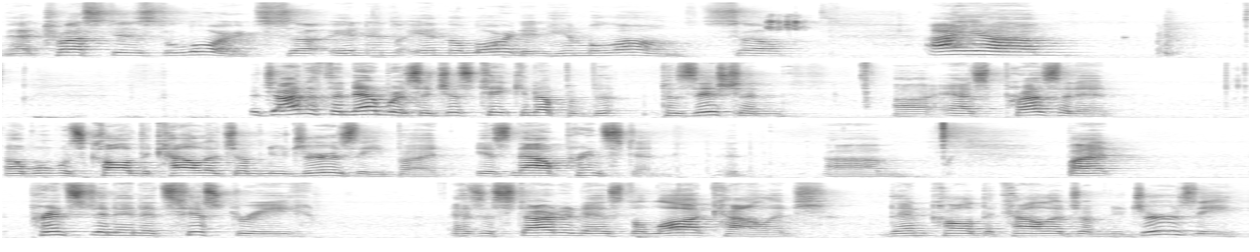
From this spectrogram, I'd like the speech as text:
That trust is the Lord, so in in, the Lord, in Him alone. So, I um, Jonathan Edwards had just taken up a position uh, as president of what was called the College of New Jersey, but is now Princeton. It, um, but Princeton, in its history, as it started as the Log College, then called the College of New Jersey,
